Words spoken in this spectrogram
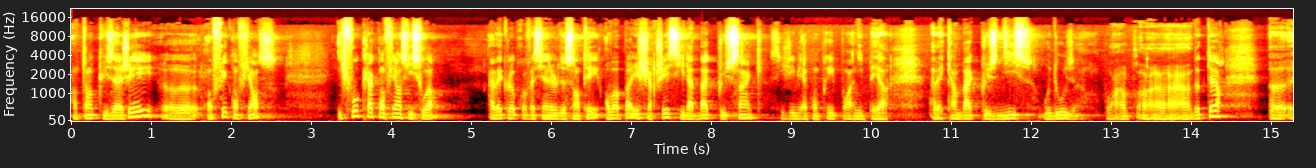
En tant qu'usager, euh, on fait confiance. Il faut que la confiance y soit avec le professionnel de santé. On ne va pas aller chercher s'il a bac plus 5, si j'ai bien compris, pour un IPA, avec un bac plus 10 ou 12 pour un, docteur. Euh,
